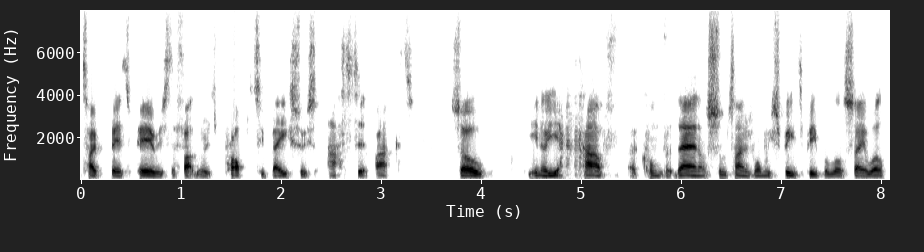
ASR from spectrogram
type of peer-to-peer is the fact that it's property-based, so it's asset-backed. So, you know, you have a comfort there. Now, sometimes when we speak to people, they'll say, well,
